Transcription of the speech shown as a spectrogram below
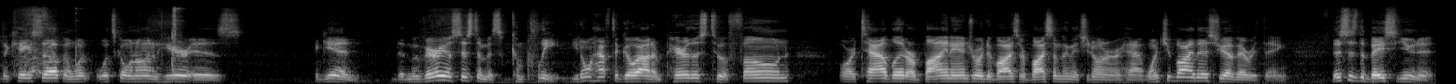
the case up, and what, what's going on in here is, again, the Moverio system is complete. You don't have to go out and pair this to a phone or a tablet or buy an Android device or buy something that you don't already have. Once you buy this, you have everything. This is the base unit,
